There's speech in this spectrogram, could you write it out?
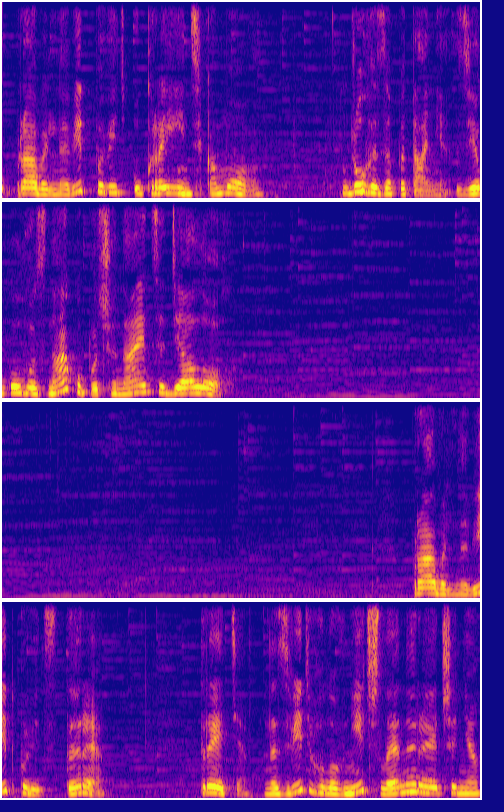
Правильна відповідь українська мова. Друге запитання. З якого знаку починається діалог? Правильна відповідь з тире. Третє. Назвіть головні члени речення.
